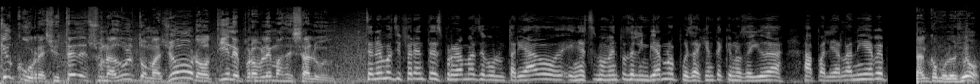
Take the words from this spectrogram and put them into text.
¿qué ocurre si usted es un adulto mayor o tiene problemas de salud? Tenemos diferentes programas de voluntariado. En estos momentos del invierno, pues hay gente que nos ayuda a paliar la nieve. Tal como lo yo,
